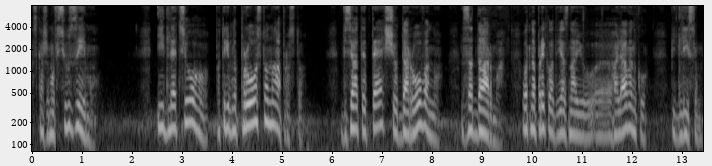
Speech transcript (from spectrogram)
скажімо, всю зиму. І для цього потрібно просто-напросто взяти те, що даровано задарма. От, наприклад, я знаю е, галявинку під лісом,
